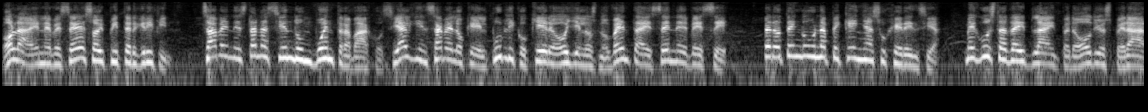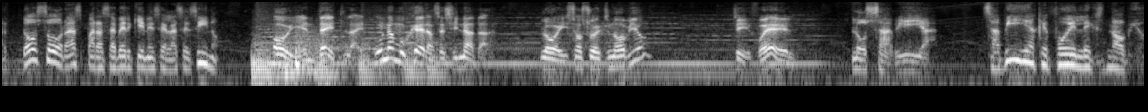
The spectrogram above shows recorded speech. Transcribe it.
Hola, NBC, soy Peter Griffin. Saben, están haciendo un buen trabajo. Si alguien sabe lo que el público quiere hoy en los 90 es NBC. Pero tengo una pequeña sugerencia. Me gusta Dateline, pero odio esperar dos horas para saber quién es el asesino. Hoy en Dateline, una mujer asesinada. ¿Lo hizo su exnovio? Sí, fue él. Lo sabía. Sabía que fue el exnovio.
